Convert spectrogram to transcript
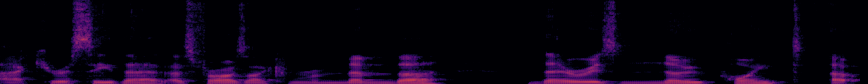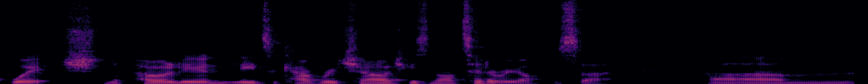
accuracy there. As far as I can remember, there is no point at which Napoleon leads a cavalry charge. He's an artillery officer. Um,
